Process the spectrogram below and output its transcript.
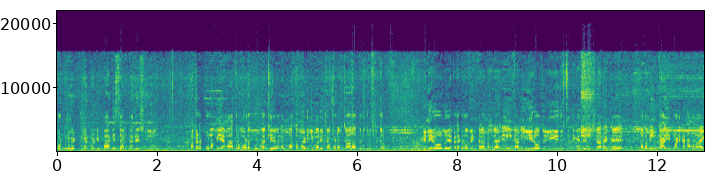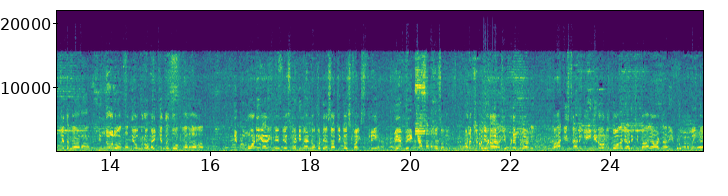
పొట్టున పెట్టుకున్నటువంటి పాకిస్తాన్ టెర్రరిస్టులు అక్కడ కులం ఏమాత్రం అడగకుండా కేవలం మతం అడిగి మరీ చంపడం చాలా దురదృష్టకరం. ఇన్ని రోజులు ఎక్కడెక్కడో వింటా ఉన్నాం కానీ కానీ ఈ రోజు ఈ దుస్థితికి వచ్చినారంటే మనం ఇంకా ఇప్పటికన్నా మన ఐక్యత హిందువులు ప్రతి ఒక్కరూ ఐక్యతతో కలగాల. ఇప్పుడు మోడీ గారికి మేము చేసిన డిమాండ్ ఒకటే సర్జికల్ స్ట్రైక్స్ త్రీ. మేము వెయిట్ చేస్తున్నాం అసలు. అనుక్షణం కూడా ఎప్పుడెప్పుడు అని. పాకిస్తాన్కి ఇన్ని రోజులు తోగజాడించి బాగా ఆడినారు. ఇప్పుడు మనం ఇంకా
